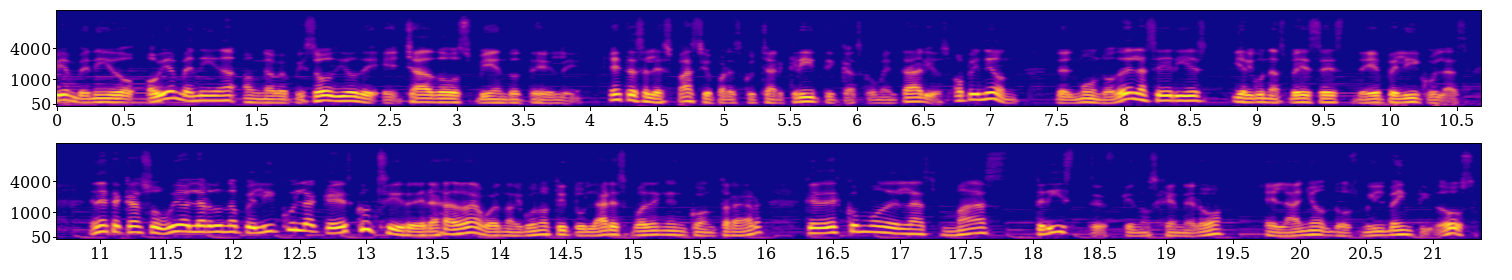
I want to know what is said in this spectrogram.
Bienvenido o bienvenida a un nuevo episodio de Echados Viendo Tele. Este es el espacio para escuchar críticas, comentarios, opinión del mundo de las series y algunas veces de películas. En este caso voy a hablar de una película que es considerada, bueno, algunos titulares pueden encontrar que es como de las más tristes que nos generó el año 2022.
